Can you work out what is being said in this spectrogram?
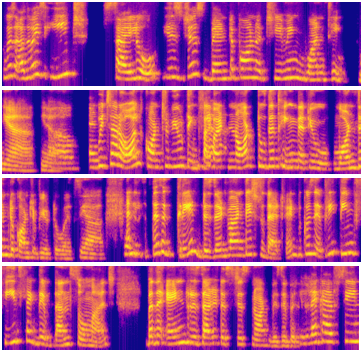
because otherwise each silo is just bent upon achieving one thing Yeah. Yeah. Um, and Which are all contributing, Yeah. but not to the thing that you want them to contribute towards. Yeah. And there's a great disadvantage to that, right? Because every team feels like they've done so much, but the end result is just not visible. like i've seen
